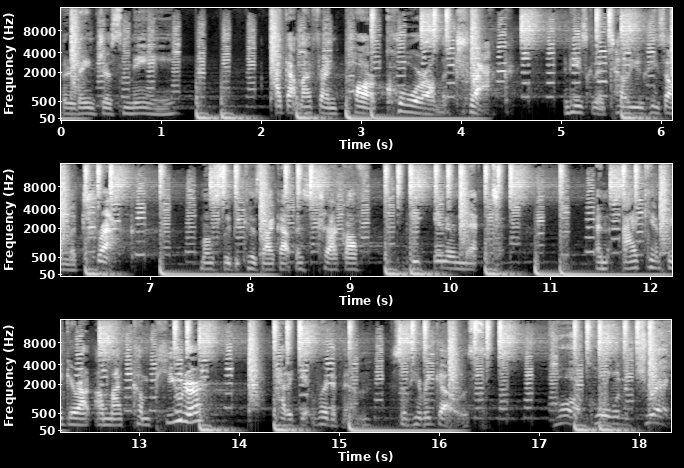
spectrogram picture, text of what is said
But it ain't just me. I got my friend Parkour on the track, and he's gonna tell you he's on the track. Mostly because I got this track off the internet, and I can't figure out on my computer how to get rid of him. So here he goes. Hardcore on the track.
